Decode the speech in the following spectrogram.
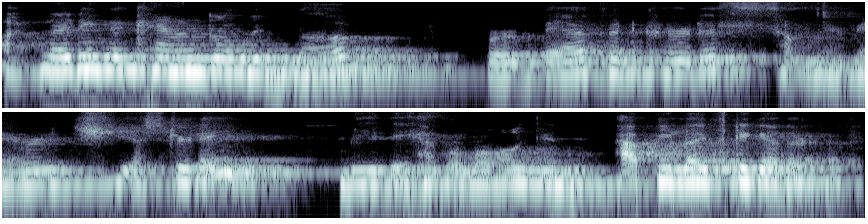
I'm lighting a candle in love for Bev and Curtis on their marriage yesterday. May they have a long and happy life together.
